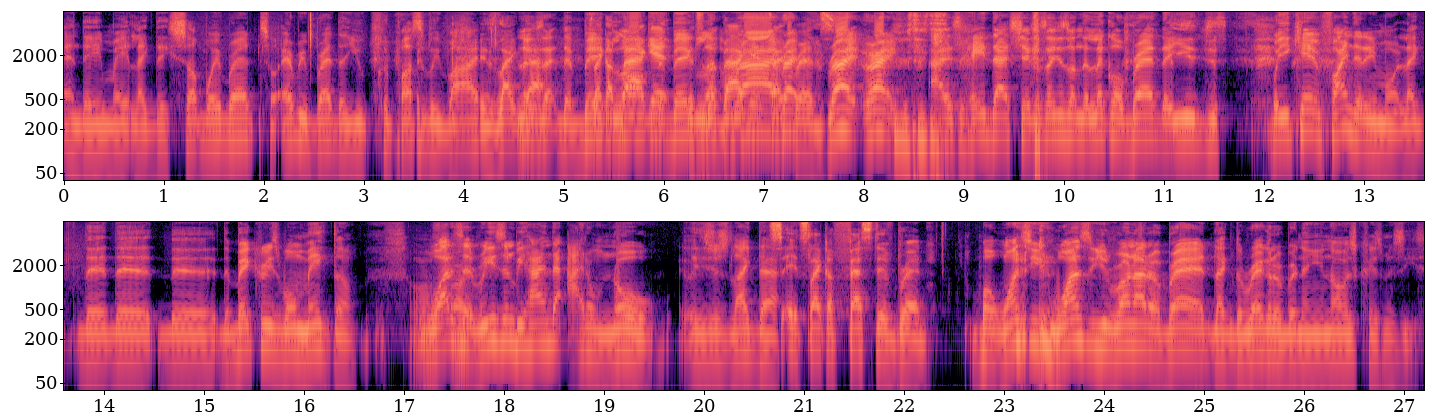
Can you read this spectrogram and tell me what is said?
and they made like the Subway bread. So every bread that you could possibly buy is like that. like the It's big like a baguette. The big It's the baguette right, type right, breads. Right, right. I just hate that shit because I just want the little bread that you just, but you can't find it anymore. Like the the the the bakeries won't make them. Oh, what is fuck. the reason behind that? I don't know. It's just like that. it's, it's like a festive bread. But once you once you run out of bread, like the regular bread, then you know it's Christmas Eve.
